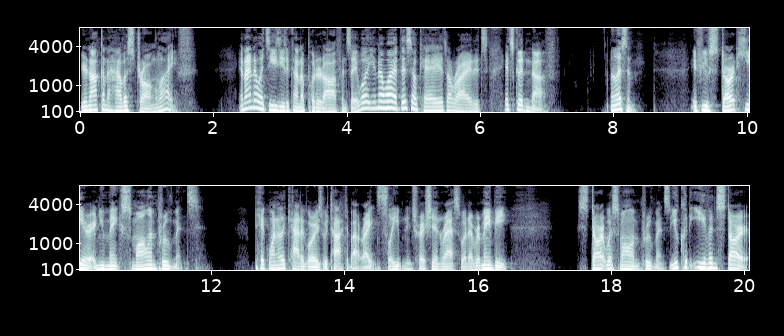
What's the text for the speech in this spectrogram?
you're not going to have a strong life. And I know it's easy to kind of put it off and say, well, you know what? This okay. It's all right. It's, it's good enough. Now listen, if you start here and you make small improvements, pick one of the categories we talked about, right? Sleep, nutrition, rest, whatever it may be. Start with small improvements. You could even start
